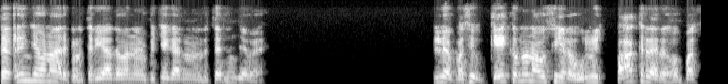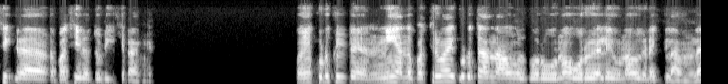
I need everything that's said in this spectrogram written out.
தெரிஞ்சவனா இருக்கலாம். தெரியாதவன் பிச்சைக்காரன் தெரிஞ்சவன். இல்ல பசி கேட்கணும்னு அவசியம் இல்லை. உண்மை பாக்குறாரு. பசிக்கிற பசியில துடிக்கிறாங்க. கொஞ்சம் கொடுக்கல. நீ அந்த பத்து ரூபாய்க்கு கொடுத்தா அந்த அவங்களுக்கு ஒரு உணவு ஒரு வேலை உணவு கிடைக்கலாம்ல?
